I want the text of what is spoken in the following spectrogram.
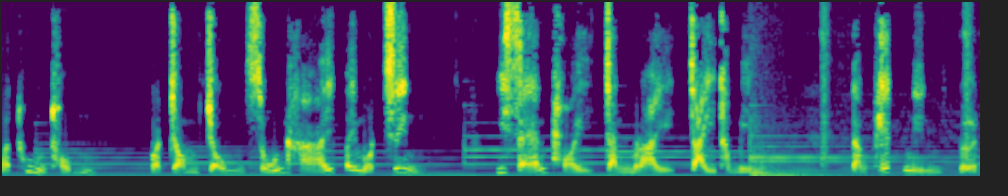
มาทุ่มถม ก็จอมจมสูญหายไปหมดสิ้น อีแสนถอยจันไรใจทมิน ดังเพชรนินเกิด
